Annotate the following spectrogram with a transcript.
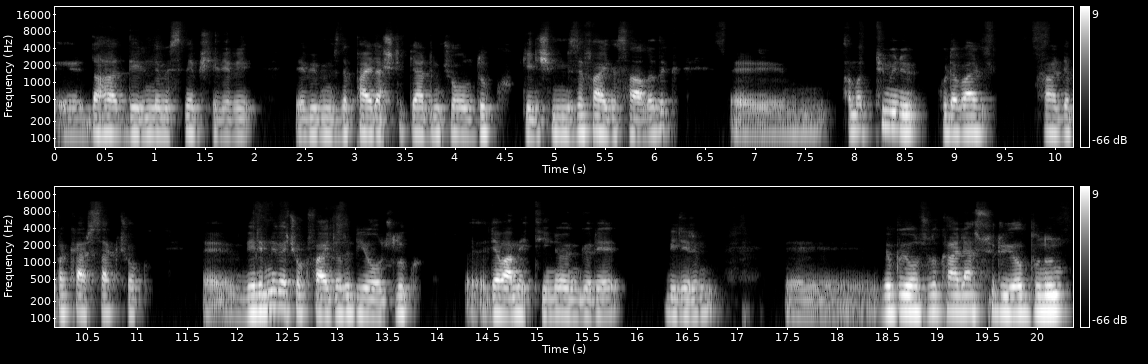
e, daha derinlemesine bir şeyleri e, birbirimizle paylaştık yardımcı olduk gelişimimize fayda sağladık. E, ama tümünü global halde bakarsak çok e, verimli ve çok faydalı bir yolculuk e, devam ettiğini öngörebilirim E, ve bu yolculuk hala sürüyor bunun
